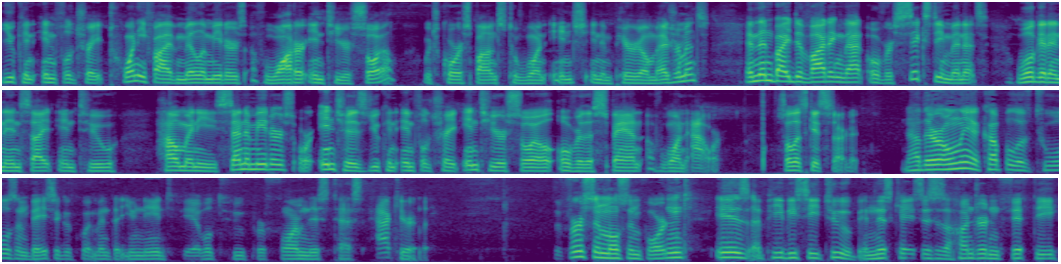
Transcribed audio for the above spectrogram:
you can infiltrate 25 millimeters of water into your soil, which corresponds to one inch in imperial measurements. And then by dividing that over 60 minutes, we'll get an insight into how many centimeters or inches you can infiltrate into your soil over the span of one hour. So let's get started. Now, there are only a couple of tools and basic equipment that you need to be able to perform this test accurately. The first and most important is a PVC tube. In this case, this is 150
